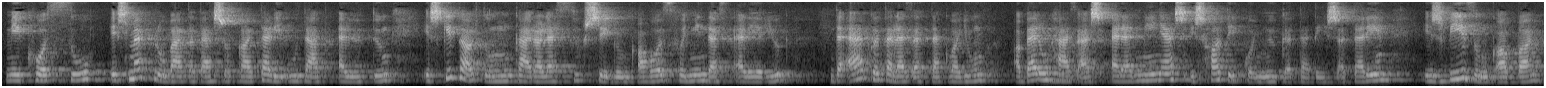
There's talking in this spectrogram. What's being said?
Még hosszú és megpróbáltatásokkal teli útát előttünk, és kitartó munkára lesz szükségünk ahhoz, hogy mindezt elérjük, de elkötelezettek vagyunk a beruházás eredményes és hatékony működtetése terén, és bízunk abban,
